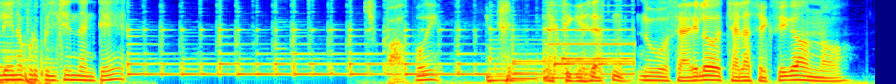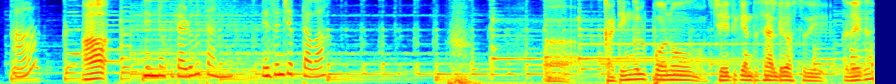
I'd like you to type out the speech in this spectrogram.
లేనప్పుడు పిలిచిందంటే బాబోయ్ నాకు సిగ్గేసేస్తుంది నువ్వు శారీలో చాలా సెక్సీగా ఉన్నావు. నిన్నొకటి అడుగుతాను. నిజం చెప్తావా? కటింగులు పోను చేతికి ఎంత శాలరీ వస్తుంది అదేగా?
